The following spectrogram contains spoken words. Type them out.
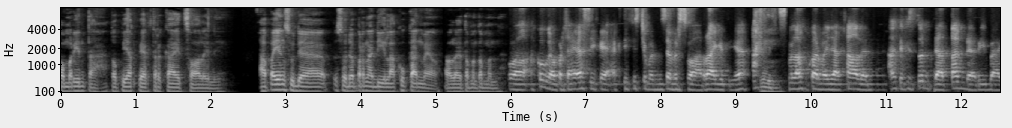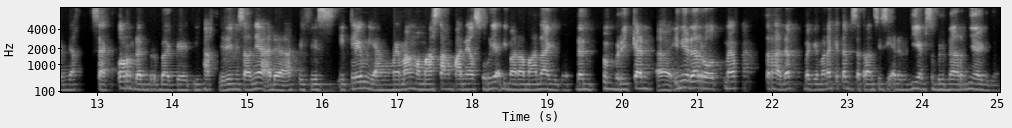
pemerintah atau pihak-pihak terkait soal ini? Apa yang sudah sudah pernah dilakukan Mel oleh teman-teman? Wah, aku nggak percaya sih kayak aktivis cuma bisa bersuara gitu ya. Aktivis hmm. melakukan banyak hal dan aktivis itu datang dari banyak sektor dan berbagai pihak. Jadi misalnya ada aktivis iklim yang memang memasang panel surya di mana-mana gitu dan memberikan uh, ini ada roadmap terhadap bagaimana kita bisa transisi energi yang sebenarnya gitu.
